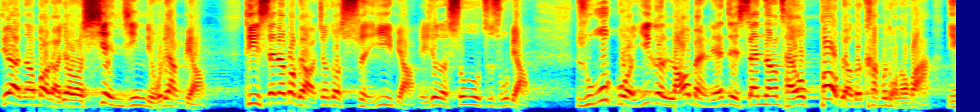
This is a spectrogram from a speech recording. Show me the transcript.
第二张报表叫做现金流量表，第三张报表叫做损益表，也就是收入支出表。如果一个老板连这三张财务报表都看不懂的话，你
